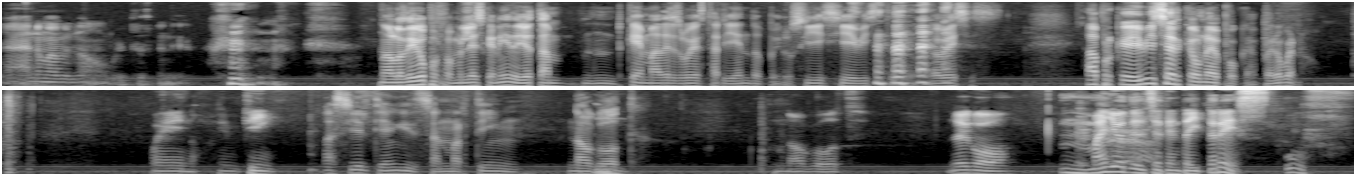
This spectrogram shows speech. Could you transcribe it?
Ah, no mames, no, güey, estás pendejo. no, lo digo por familias que han ido. Yo tan... ¿Qué madres voy a estar yendo? Pero sí, sí he visto a veces. Ah, porque viví cerca una época, pero bueno. Bueno, en fin. Así el tianguis de San Martín. No God. No God. Luego, mayo del 73. Uf.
